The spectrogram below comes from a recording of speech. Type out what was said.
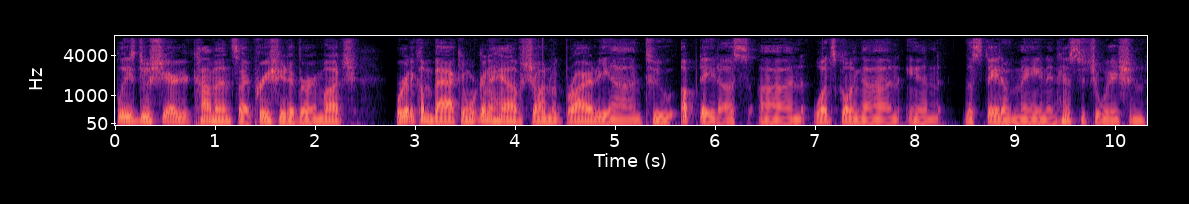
Please do share your comments. I appreciate it very much. We're going to come back and we're going to have Shawn McBreairty on to update us on what's going on in the state of Maine and his situation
